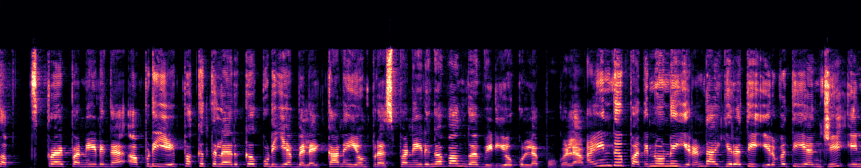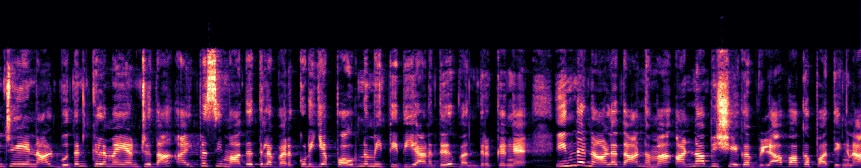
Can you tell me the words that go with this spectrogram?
சப்ஸ்கிரைப் பண்ணிடுங்க. அப்படியே பக்கத்தில் இருக்கக்கூடிய பெலைக்கானையும் ப்ரெஸ் பண்ணிடுங்க. வாங்க வீடியோக்குள்ள போகலாம். ஐந்து பதினொன்று இரண்டாயிரத்தி இருபத்தி அஞ்சு இன்றைய நாள் புதன்கிழமை அன்று தான் ஐப்பசி மாதத்தில் வரக்கூடிய பௌர்ணமி திதியானது வந்திருக்குங்க. இந்த நாளை தான் நம்ம அன்னாபிஷேக விழாவாக பார்த்தீங்கன்னா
